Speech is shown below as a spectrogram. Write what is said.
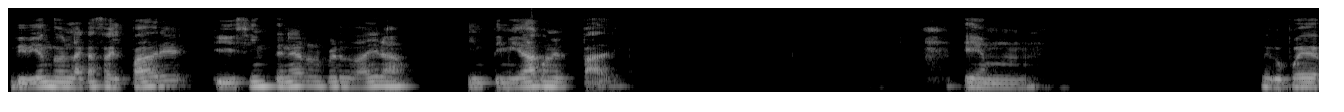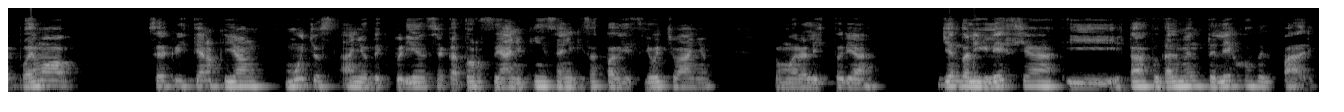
viviendo en la casa del Padre y sin tener verdadera intimidad con el Padre. Em, podemos ser cristianos que llevan muchos años de experiencia, 14 años, 15 años, quizás hasta 18 años, como era la historia, yendo a la iglesia y estar totalmente lejos del Padre.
